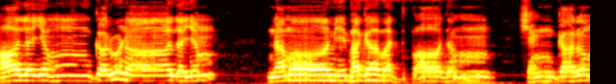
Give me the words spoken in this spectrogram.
आलयं करुणालयम् नमामि भगवत्पादं शङ्करं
